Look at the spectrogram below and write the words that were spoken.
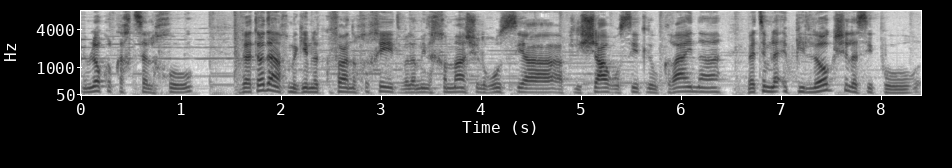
הם לא כל כך צלחו. ואתה יודע, אנחנו מגיעים לתקופה הנוכחית ולמלחמה של רוסיה, הפלישה הרוסית לאוקראינה, בעצם לאפילוג של הסיפור,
